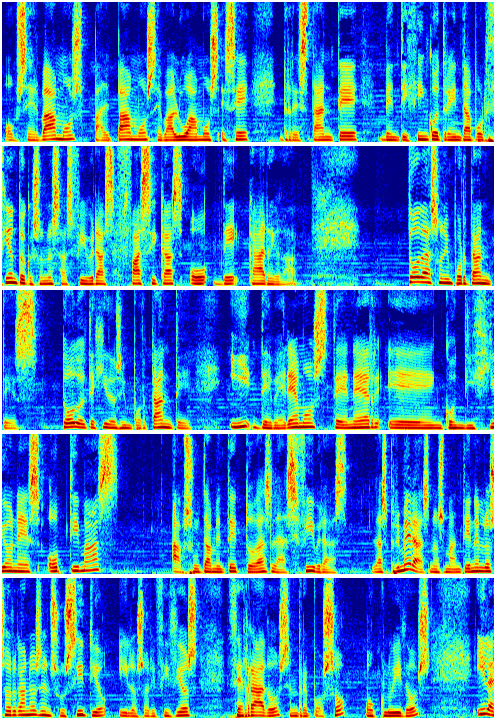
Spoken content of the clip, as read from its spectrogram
observamos, palpamos, evaluamos ese restante 25-30% que son esas fibras fásicas o de carga. Todas son importantes, todo el tejido es importante y deberemos tener en condiciones óptimas absolutamente todas las fibras. Las primeras nos mantienen los órganos en su sitio y los orificios cerrados, en reposo, ocluidos, y, la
